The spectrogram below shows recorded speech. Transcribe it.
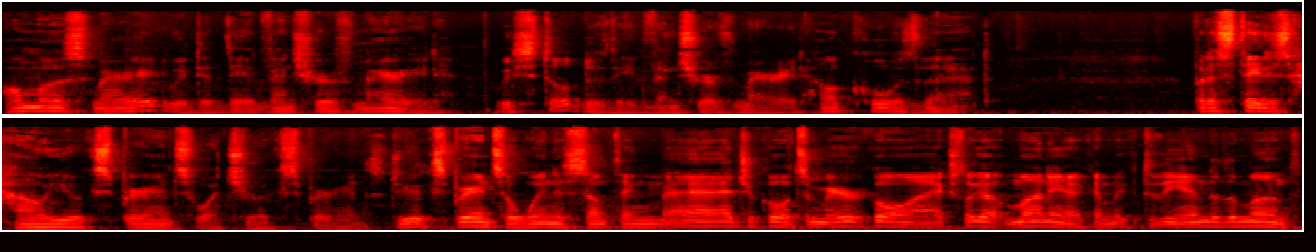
almost married. We did the adventure of married. We still do the adventure of married. How cool is that? But a state is how you experience what you experience. Do you experience a win as something magical? It's a miracle. I actually got money. I can make it to the end of the month.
